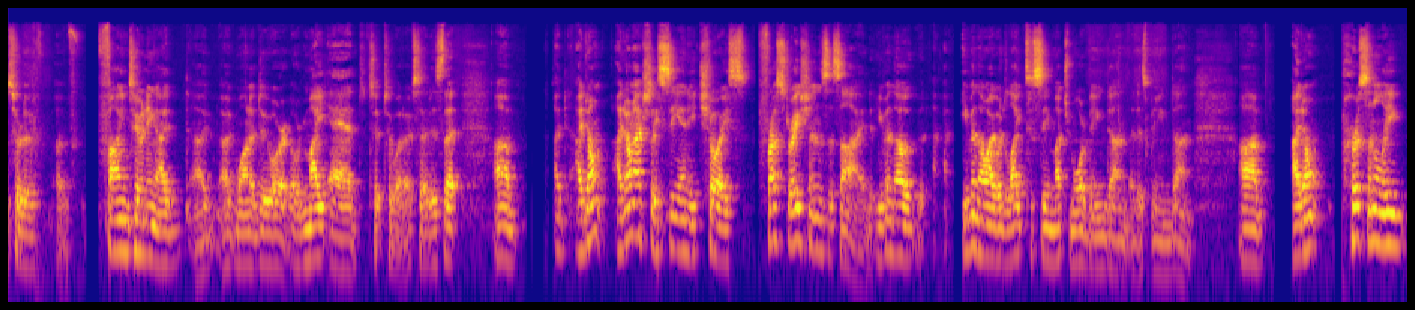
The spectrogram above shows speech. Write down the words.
sort of, of fine tuning I'd, I'd, I'd want to do or, or might add to, to what I've said is that um, I, I don't I don't actually see any choice. Frustrations aside, even though even though I would like to see much more being done that is being done. Uh, I don't personally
